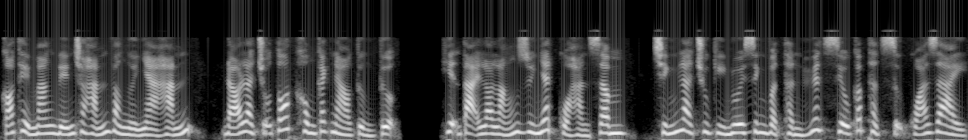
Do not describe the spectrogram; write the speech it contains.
có thể mang đến cho hắn và người nhà hắn, đó là chỗ tốt không cách nào tưởng tượng. Hiện tại lo lắng duy nhất của Hàn Sâm, chính là chu kỳ nuôi sinh vật thần huyết siêu cấp thật sự quá dài,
